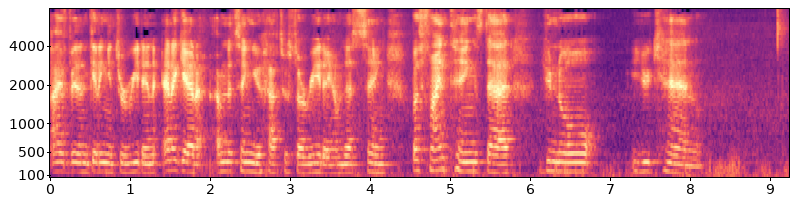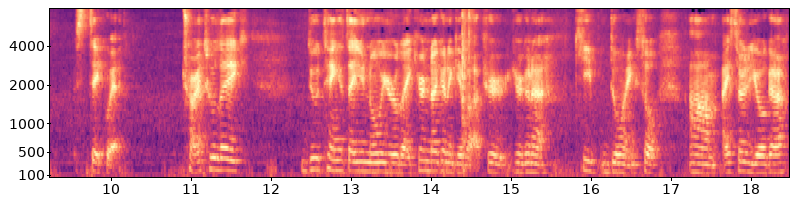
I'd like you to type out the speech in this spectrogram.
I've been getting into reading. And again, I'm not saying you have to start reading. I'm not saying, but find things that you know you can stick with. Try to like do things that you know you're like you're not gonna give up. You're you're gonna keep doing. So um, I started yoga.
